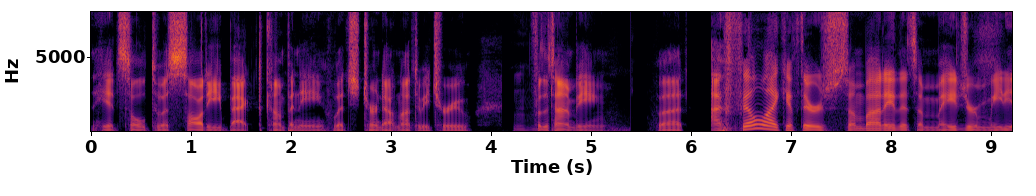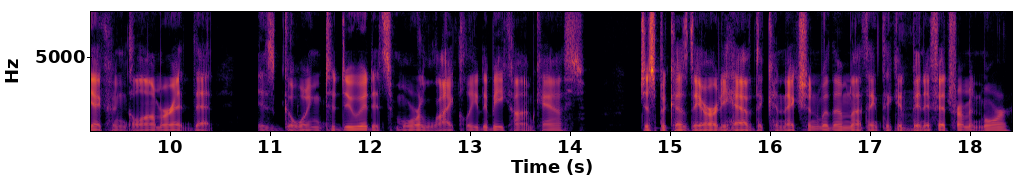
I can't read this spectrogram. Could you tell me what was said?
he had sold to a Saudi backed company, which turned out not to be true Mhm. for the time being. But I feel like if there's somebody that's a major media conglomerate that is going to do it, it's more likely to be Comcast just because they already have the connection with them. I think they could Mhm. benefit from it more.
